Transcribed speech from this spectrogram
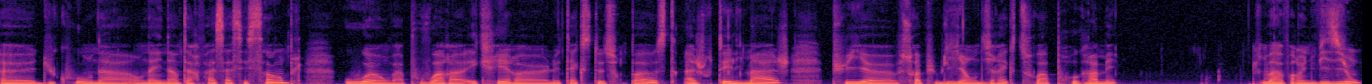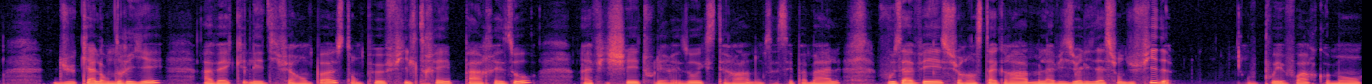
du coup on a, on a une interface assez simple où on va pouvoir écrire le texte de son post, ajouter l'image, puis soit publier en direct, soit programmer. On va avoir une vision du calendrier avec les différents posts. On peut filtrer par réseau, afficher tous les réseaux, etc. Donc ça c'est pas mal. Vous avez sur Instagram la visualisation du feed. Vous pouvez voir comment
